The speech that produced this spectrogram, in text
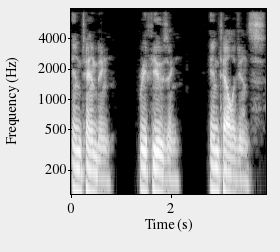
intending, refusing, intelligence.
